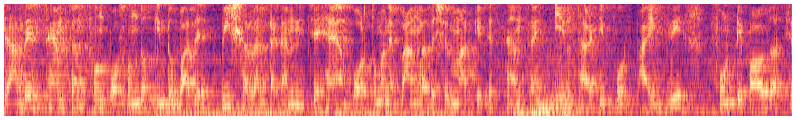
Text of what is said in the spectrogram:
যাদের স্যামসাং ফোন পছন্দ, কিন্তু বাজেট বিশ হাজার টাকার নিচে হ্যাঁ বর্তমানে বাংলাদেশের মার্কেটে Samsung M thirty four five G ফোনটি পাওয়া যাচ্ছে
